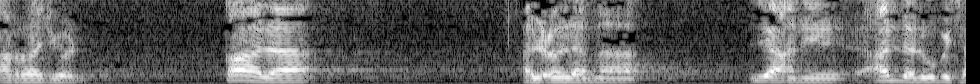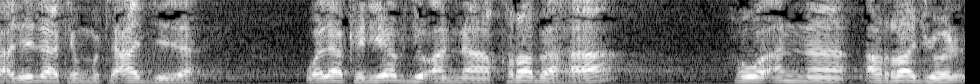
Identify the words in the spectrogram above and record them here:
الرجل؟ قال العلماء يعني عللوا بتعليلات متعددة ولكن يبدو أن أقربها هو أن الرجل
